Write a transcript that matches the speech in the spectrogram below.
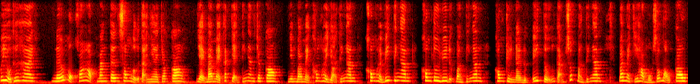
Ví dụ thứ hai, nếu một khóa học mang tên song ngữ tại nhà cho con, dạy ba mẹ cách dạy tiếng Anh cho con, nhưng ba mẹ không hề giỏi tiếng Anh, không hề biết tiếng Anh, không tư duy được bằng tiếng Anh, không truyền đạt được ý tưởng cảm xúc bằng tiếng Anh, ba mẹ chỉ học một số mẫu câu,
